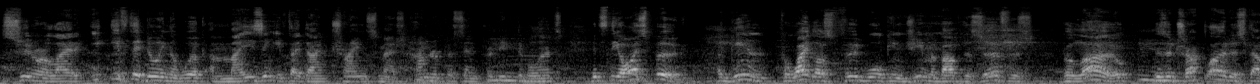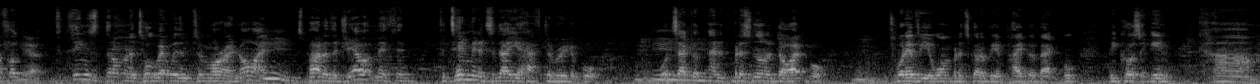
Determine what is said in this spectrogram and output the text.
Sooner or later, if they're doing the work, amazing. If they don't, train smash. Hundred percent predictable, and it's it's the iceberg. Again, for weight loss, food, walking, gym above the surface. Below, mm. there's a truckload of stuff. Like Yeah. things that I'm going to talk about with them tomorrow night. Mm. It's part of the Jowett method. For 10 minutes a day, you have to read a book. Mm. What's that? And, but it's not a diet book. It's whatever you want, but it's got to be a paperback book because, again, calm.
